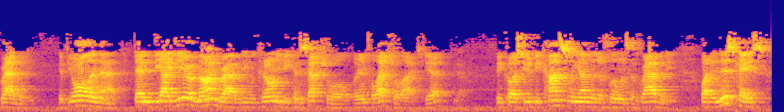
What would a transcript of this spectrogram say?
Gravity. If you're all in that, then the idea of non-gravity could only be conceptual or intellectualized, yeah? Yeah. Because you'd be constantly under the influence of gravity. But in this case,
